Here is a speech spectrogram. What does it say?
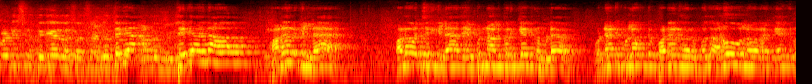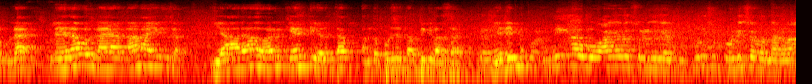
ப்ரொடியூசர் தெரியாதா சார்? சங்கத்தில் தெரியா தெரியாதுன்னா பணம் இருக்குல்ல? பணம் வச்சிருக்கல அது எப்படி நாலு பேர் கேட்கணும்ல? ஒன்னாடி பிள்ளை விட்டு படம் எடுக்க வரும்போது அனுபவம் வர கேட்கணும்ல? இல்லை ஏதாவது ஒரு நா- நானா இருக்கு சார். யாராவது வர கேட்டு எடுத்தா அந்த பிடிச்ச தப்பிக்கலாம் சார். எதையுமே நீங்களே உங்க வாயால சொல்லுங்க. புதுசு ப்ரொடியூசர் வந்தாங்கன்னா.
